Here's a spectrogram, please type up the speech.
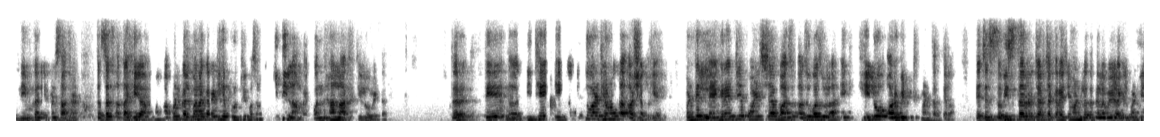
नेमकं नाही पण साधारण. तसंच आता हे आपण कल्पना करा की हे पृथ्वीपासून किती लांब आहे? पंधरा लाख किलोमीटर. तर ते. तिथे एका बिंदूवर ठेवणं तर अशक्य आहे. पण ते लँग्रेज पॉइंटच्या बाजू आजूबाजूला एक हेलो ऑर्बिट म्हणतात त्याला. त्याचे सविस्तर चर्चा करायची म्हटलं तर त्याला वेळ लागेल. पण मी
